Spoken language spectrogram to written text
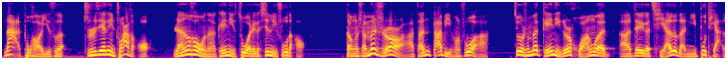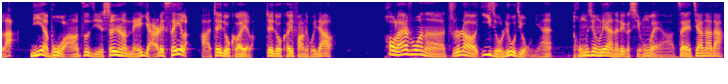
那不好意思，直接给你抓走，然后呢给你做这个心理疏导。等什么时候啊？咱打比方说啊，就什么给你根黄瓜啊，这个茄子的你不舔了，你也不往自己身上哪眼里塞了啊，这就可以了，这就可以放你回家了。后来说呢，直到一九六九年。同性恋的这个行为啊，在加拿大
